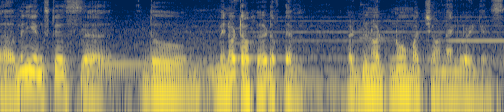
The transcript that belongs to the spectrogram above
Uh, many youngsters, uh, though may not have heard of them, uh, do not know much on Anglo Indians.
